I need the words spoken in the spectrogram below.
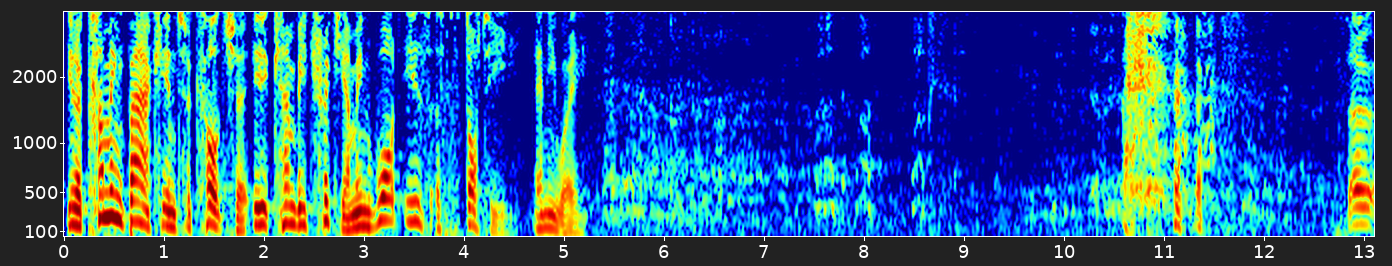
you know, coming back into culture, it can be tricky. I mean, what is a stotty anyway? so,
